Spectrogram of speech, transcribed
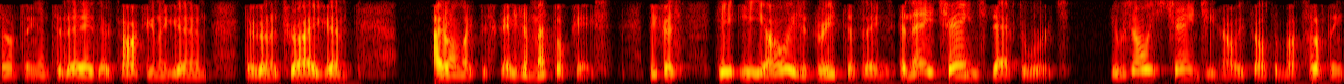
something, and today they're talking again. They're going to try again. I don't like this guy. He's a mental case because he he always agreed to things, and then he changed afterwards. He was always changing how he felt about something.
